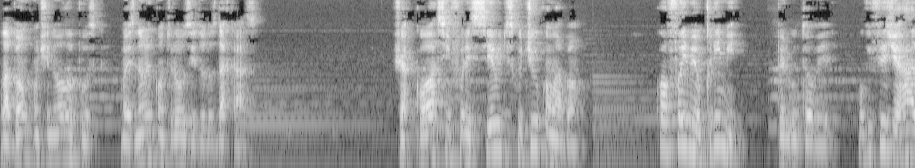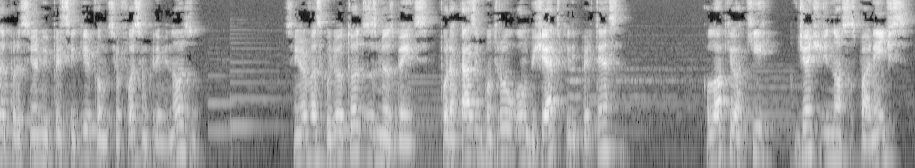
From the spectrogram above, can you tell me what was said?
Labão continuou a busca, mas não encontrou os ídolos da casa. Jacó se enfureceu e discutiu com Labão. Qual foi meu crime? perguntou ele. O que fiz de errado para o Senhor me perseguir como se eu fosse um criminoso? O Senhor vasculhou todos os meus bens. Por acaso encontrou algum objeto que lhe pertença? Coloque-o aqui, diante de nossos parentes,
